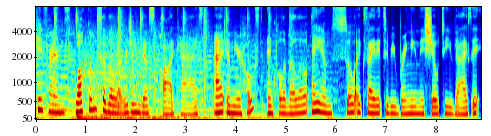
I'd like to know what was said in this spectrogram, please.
Hey, friends, welcome to the Leveraging Gifts podcast. I am your host, Anquilla Bellow. I am so excited to be bringing this show to you guys. It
